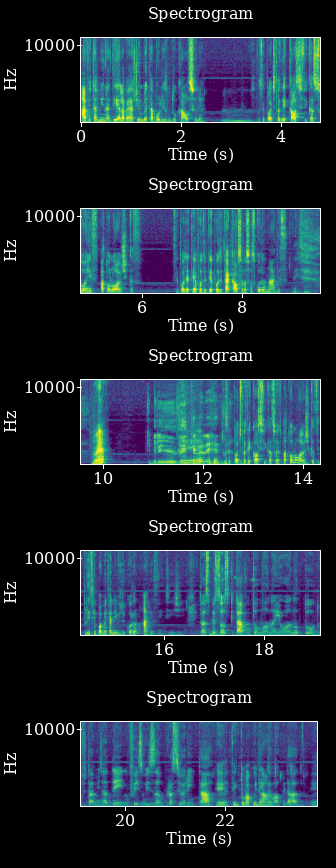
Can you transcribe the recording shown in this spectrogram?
A vitamina D, ela vai agir no metabolismo do cálcio, né? Hum, Você pode fazer calcificações patológicas. Você pode até poder depositar cálcio nas suas coronárias. Não é? Que beleza, hein? É. Você pode fazer calcificações patológicas, principalmente a nível de coronárias. entendi. Então as Né? pessoas que estavam tomando aí o ano todo vitamina D e não fez um exame pra se orientar, É, tem que tomar tem cuidado. que tomar cuidado. É,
